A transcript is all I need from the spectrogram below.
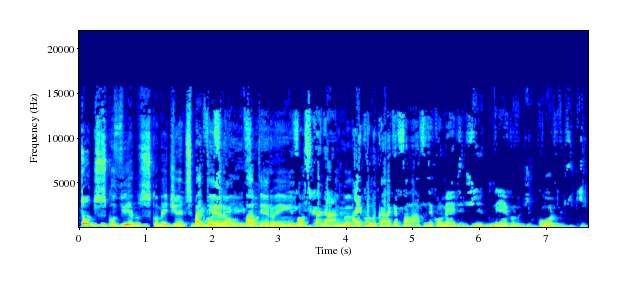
Todos os governos, os comediantes bateram, E vão- bateram E em. vão se cagar. em Aí quando o cara quer falar, fazer comédia de negro, de gordo, de, de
